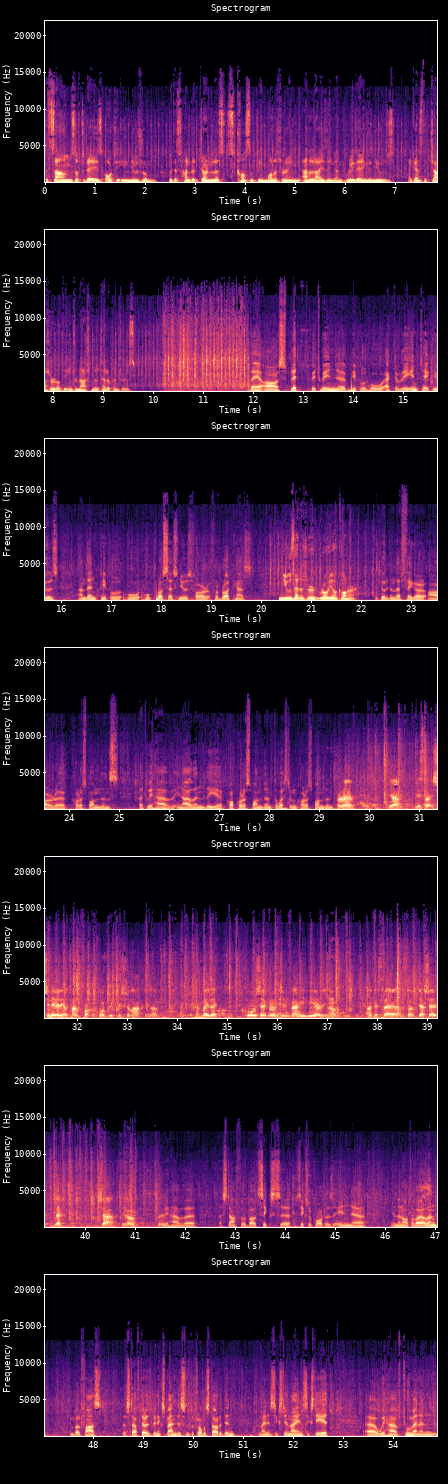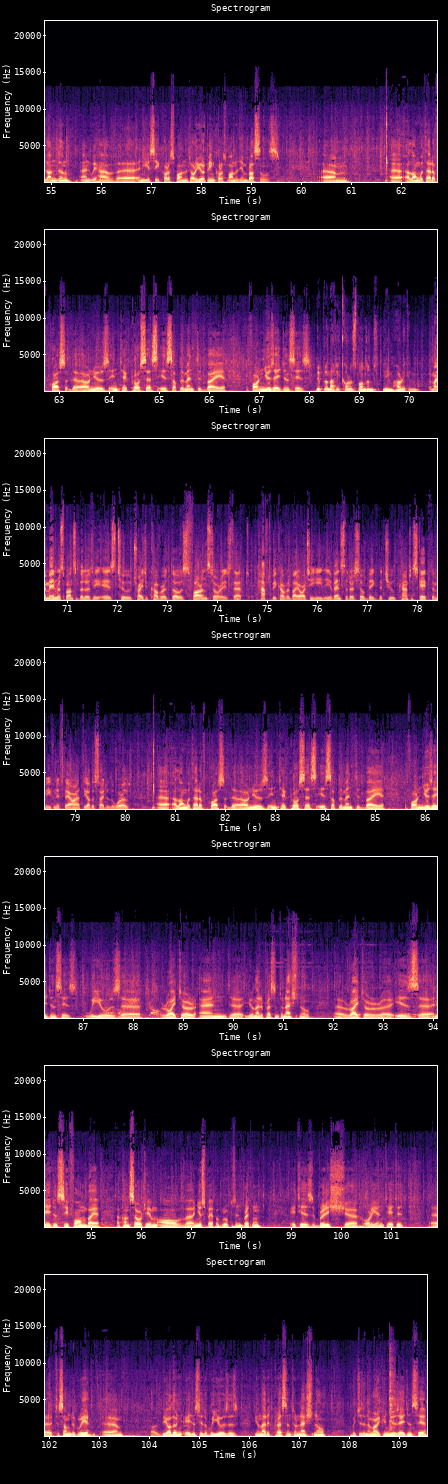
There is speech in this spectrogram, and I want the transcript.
The sounds of today's RTE newsroom, with its 100 journalists constantly monitoring, analysing, and relaying the news against the chatter of the international teleprinters. They are split between uh, people who actively intake news and then people who, who process news for, for broadcast. News editor Rory O'Connor. Included in that figure are uh, correspondents that we have in Ireland, the uh, Cork correspondent, the Western correspondent. Rev, yeah, it's like Sinead, I can't fuck a blick Shanach, you know. My like, cool shaker of Jim Fahy here, you know. I guess, uh, so just uh, let chat, you know. We have uh, a staff of about six, uh, six reporters in, uh, in the north of Ireland, in Belfast. The staff there has been expanded since the trouble started in 1969, 68. Uh, we have two men in London, and we have uh, an EEC correspondent or a European correspondent in Brussels. Um, uh, along with that, of course, the, our news intake process is supplemented by foreign news agencies. Diplomatic correspondent Liam Harrigan. My main responsibility is to try to cover those foreign stories that have to be covered by RTE, the events that are so big that you can't escape them, even if they are at the other side of the world. Uh, along with that, of course, the, our news intake process is supplemented by foreign news agencies. We use uh, Reuters and uh, United Press International. Uh, Reuters uh, is uh, an agency formed by a, a consortium of newspaper groups in Britain. It is British orientated to some degree. Um, the other agency that we use is United Press International, which is an American news agency.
